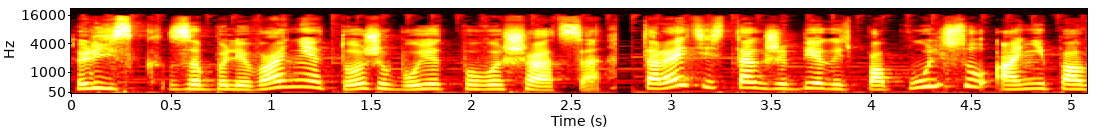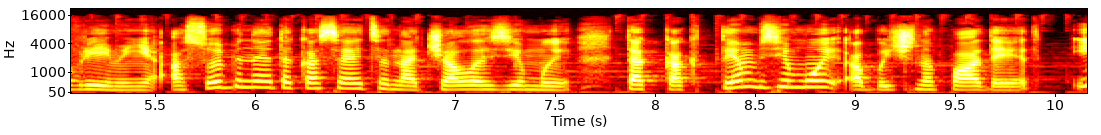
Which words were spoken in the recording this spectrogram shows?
риск заболевания тоже будет повышаться. Старайтесь также бегать по пульсу, а не по времени, особенно это касается начала зимы, так как темп зимой обычно падает. И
